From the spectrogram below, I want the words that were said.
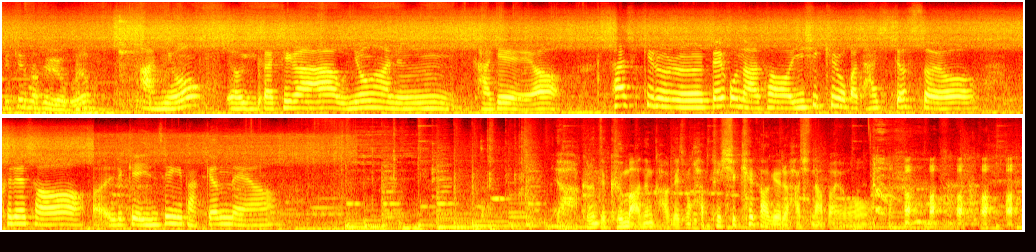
쉽게 사시려고요? 아니요. 여기가 제가 운영하는 가게예요. 40kg를 빼고 나서 20kg가 다시 쪘어요. 그래서 어, 이렇게 인생이 바뀌었네요. 야, 그런데 그 많은 가게 중 하필 식혜 가게를 하시나 봐요.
